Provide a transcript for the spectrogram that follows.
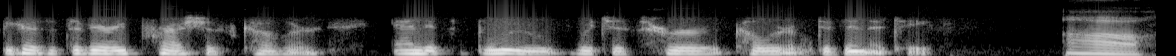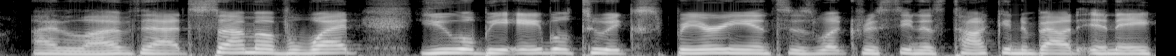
because it's a very precious color, and it's blue, which is her color of divinity. Oh, I love that. Some of what you will be able to experience is what Christina's talking about in a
